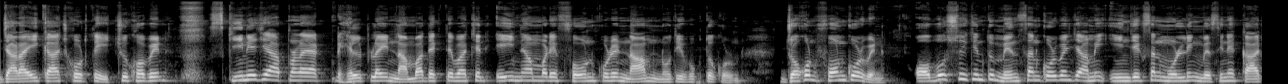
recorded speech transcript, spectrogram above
যারা এই কাজ করতে ইচ্ছুক হবেন স্ক্রিনে যে আপনারা একটা হেল্পলাইন নাম্বার দেখতে পাচ্ছেন, এই নাম্বারে ফোন করে নাম নথিভুক্ত করুন। যখন ফোন করবেন, অবশ্যই কিন্তু মেনশান করবেন যে আমি ইঞ্জেকশন মোল্ডিং মেশিনে কাজ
